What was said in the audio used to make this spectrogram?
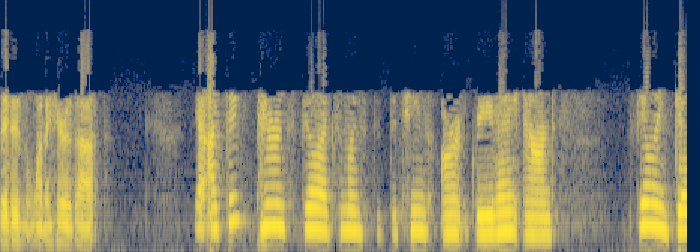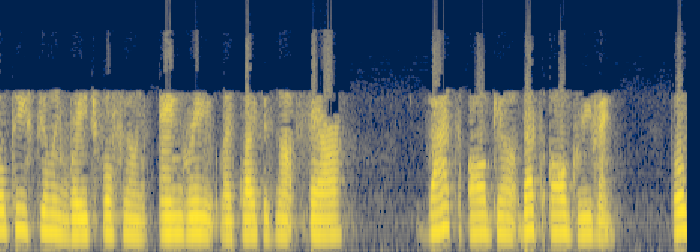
They didn't want to hear that. Yeah, I think parents feel like sometimes the teens aren't grieving and feeling guilty, feeling rageful, feeling angry, like life is not fair. That's all guilt. That's all grieving. Those,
